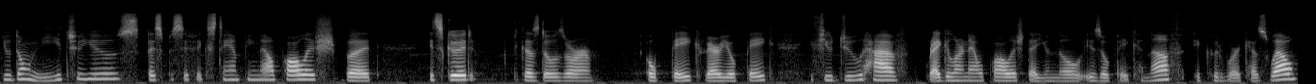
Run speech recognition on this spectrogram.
You don't need to use a specific stamping nail polish, but it's good because those are opaque, very opaque. If you do have regular nail polish that you know is opaque enough, it could work as well.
